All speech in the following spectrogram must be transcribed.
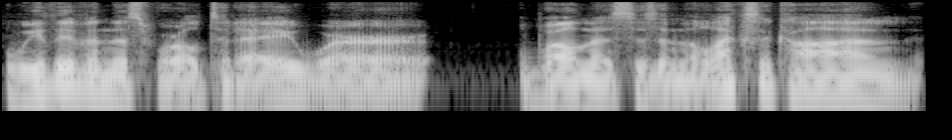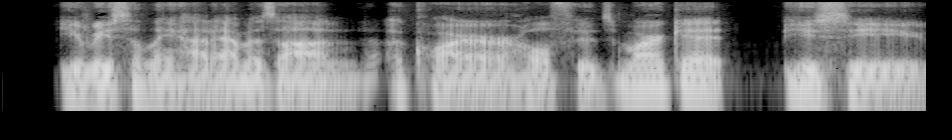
we live in this world today where wellness is in the lexicon. You recently had Amazon acquire Whole Foods Market. You see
